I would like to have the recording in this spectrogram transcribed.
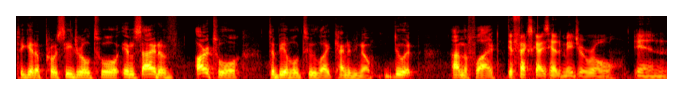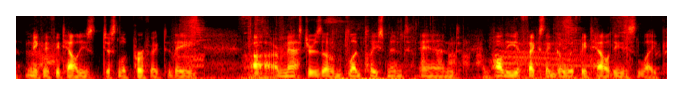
to get a procedural tool inside of our tool to be able to like kind of, you know, do it on the fly. The effects guys had a major role in making the fatalities just look perfect. They uh, are masters of blood placement and all the effects that go with fatalities like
